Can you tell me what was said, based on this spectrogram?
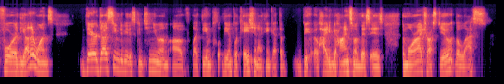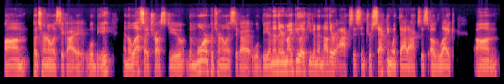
for the other ones, there does seem to be this continuum of like the impl- the implication. I think at the be- hiding behind some of this is the more I trust you, the less um, paternalistic I will be, and the less I trust you, the more paternalistic I will be. And then there might be like even another axis intersecting with that axis of like um,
